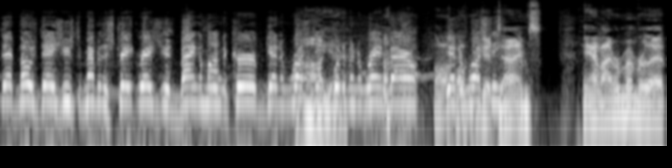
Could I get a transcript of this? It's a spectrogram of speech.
that those days used to remember the straight razor. You'd bang them on the curb, get them rusty, Oh, yeah. put them in the rain barrel, get them Oh, rusty. Good times. Yeah, I remember that.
